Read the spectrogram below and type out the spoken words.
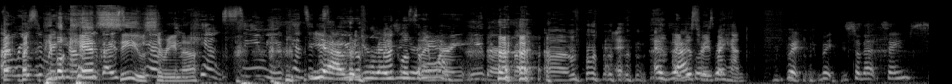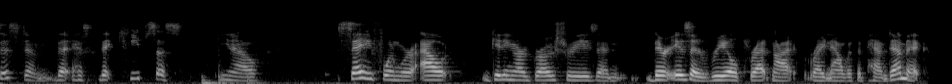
my, but, but people can't hand, see you, can't, Serena. You can't see me. You can't see yeah, the beautiful necklace that I'm wearing either. But um, exactly. I just raised but, my hand. but but so that same system that has that keeps us, you know, safe when we're out getting our groceries, and there is a real threat not right now with the pandemic.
